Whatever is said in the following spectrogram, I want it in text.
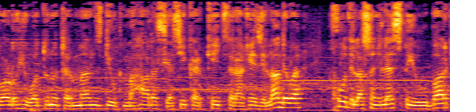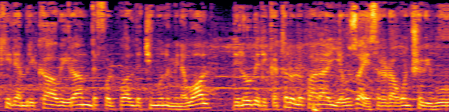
دواړو هیوادونو ترمنځ د اوږدمهاله سیاسي کړکیچ تر اغیزې لاندې وه خو د لاس انجلس په یوه بار کې د امریکا او ایران د فوټبال د ټیمونو مینه وال د لوبې د کتلو لپاره یو ځای سره راغونډ شوي وو.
